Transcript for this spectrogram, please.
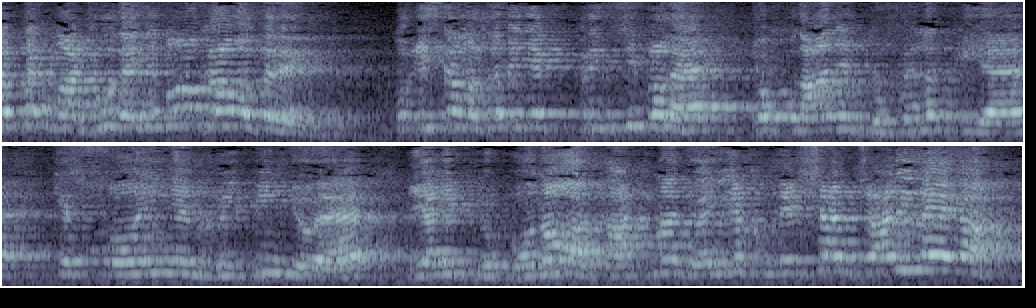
جب تک موجود ہے یہ دونوں کام ہوتے رہیں گے۔ تو اس کا مطلب ہے یہ پرنسپل ہے جو خدا نے ڈیولپ کیا ہے کہ سوئنگ اینڈ ریپنگ جو ہے یعنی بونا اور کاٹنا جو ہے، یہ ہمیشہ جاری رہے گا۔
